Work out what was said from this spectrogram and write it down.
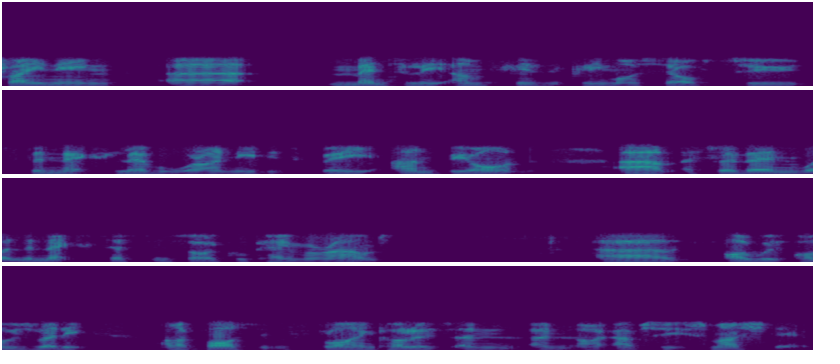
training uh, mentally and physically myself to, to the next level where I needed to be and beyond. Um, so then, when the next testing cycle came around, uh, I was I was ready, and I passed it with flying colours, and and I absolutely smashed it.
